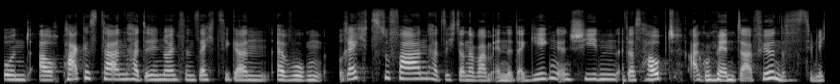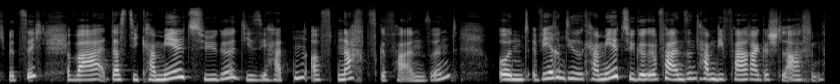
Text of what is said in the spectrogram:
Und auch Pakistan hat in den 1960ern erwogen, rechts zu fahren, hat sich dann aber am Ende dagegen entschieden. Das Hauptargument dafür, und das ist ziemlich witzig, war, dass die Kamelzüge, die sie hatten, oft nachts gefahren sind. Und während diese Kamelzüge gefahren sind, haben die Fahrer geschlafen.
